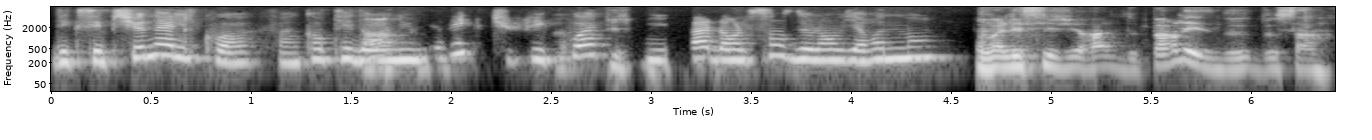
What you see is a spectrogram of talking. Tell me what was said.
d'exceptionnel quoi? Enfin quand tu es dans le ah. numérique, tu fais quoi qui va dans le sens de l'environnement? On va laisser Gérald de parler de ça.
